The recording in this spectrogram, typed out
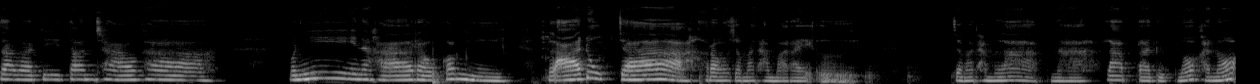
สวัสดีตอนเช้าค่ะ วันนี้นะคะเราก็มีปลาดุกจ้า เราจะมาทำอะไรเอ่ย จะมาทำลาบนะคะลาบปลาดุกเนาะค่ะเนาะ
